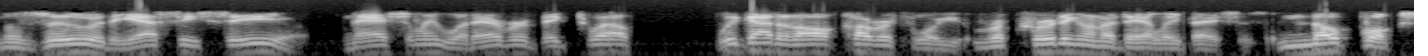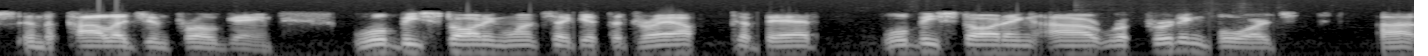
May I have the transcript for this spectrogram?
Mizzou or the SEC or nationally, whatever, Big 12 we got it all covered for you. Recruiting on a daily basis, notebooks in the college and pro game. We'll be starting once I get the draft to bed. We'll be starting our recruiting boards. Uh,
